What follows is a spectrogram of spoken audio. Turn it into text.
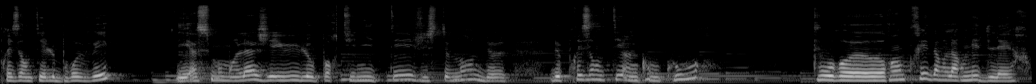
présenter le brevet. Et à ce moment-là, j'ai eu l'opportunité justement de, de présenter un concours pour euh, rentrer dans l'armée de l'air.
